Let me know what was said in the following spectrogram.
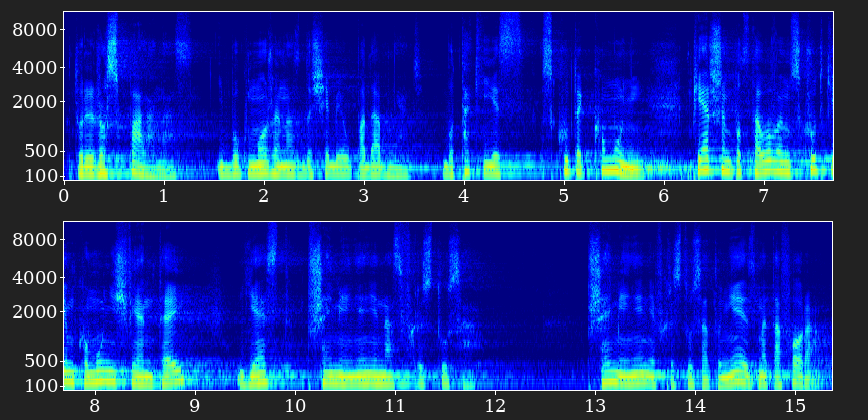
który rozpala nas i Bóg może nas do siebie upadabniać, bo taki jest skutek komunii. Pierwszym podstawowym skutkiem komunii świętej jest przemienienie nas w Chrystusa. Przemienienie w Chrystusa to nie jest metafora.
